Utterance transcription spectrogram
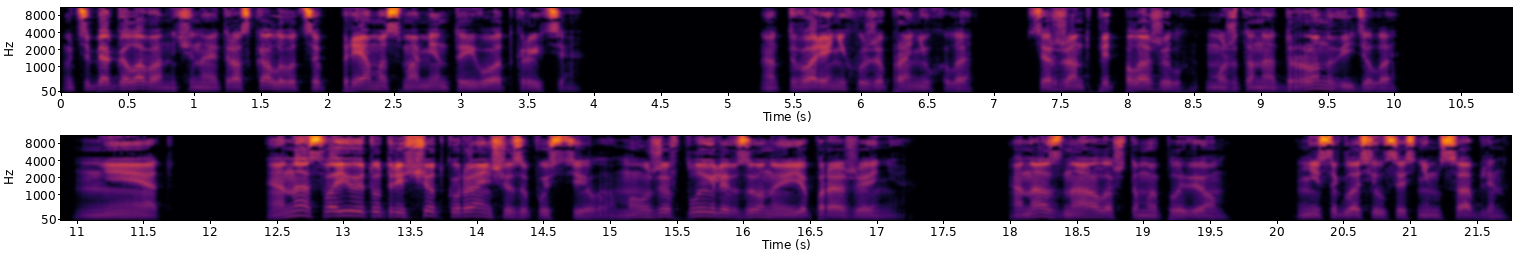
у тебя голова начинает раскалываться прямо с момента его открытия. А тварь о них уже пронюхала. Сержант предположил, может, она дрон увидела? Нет. Она свою эту трещотку раньше запустила. Мы уже вплыли в зону ее поражения. Она знала, что мы плывем. Не согласился с ним Саблин.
